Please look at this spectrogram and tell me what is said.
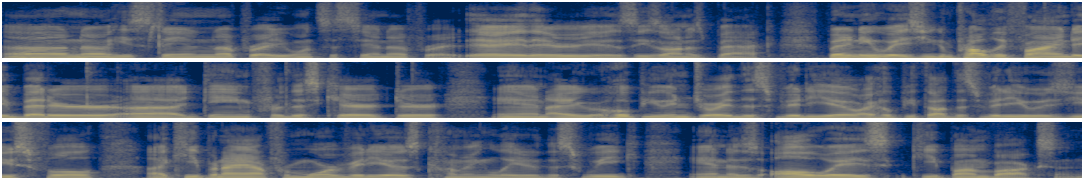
Oh no, he's standing upright. He wants to stand upright. Hey, there he is. He's on his back. But anyways, you can probably find a better uh, game for this character. And I hope you enjoyed this video. I hope you thought this video was useful. Uh, keep an eye out for more videos coming later this week. And as always, keep on boxing.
